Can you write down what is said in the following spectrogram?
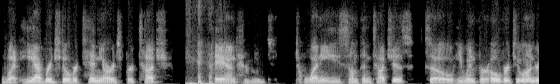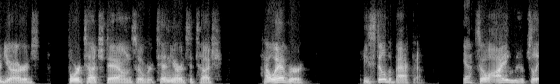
what he averaged over ten yards per touch, and had twenty something touches. So he went for over two hundred yards, four touchdowns, over ten yards a touch. However, he's still the backup. Yeah. So I'm actually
